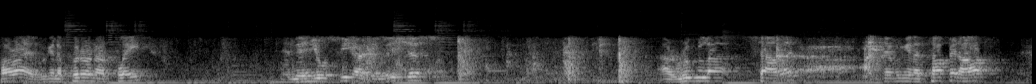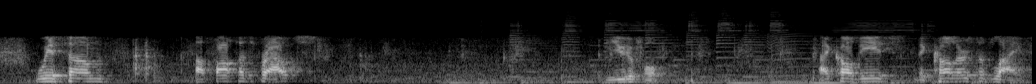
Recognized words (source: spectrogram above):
All right, we're gonna put it on our plate, and then you'll see our delicious arugula salad. Then we're gonna top it off with some alfalfa sprouts. Beautiful. I call these the colors of life.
